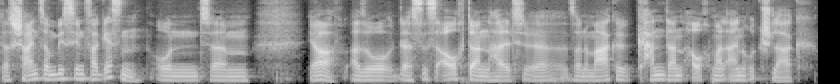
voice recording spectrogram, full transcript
das scheint so ein bisschen vergessen. Und ähm, ja, also das ist auch dann halt, äh, so eine Marke kann dann auch mal einen Rückschlag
